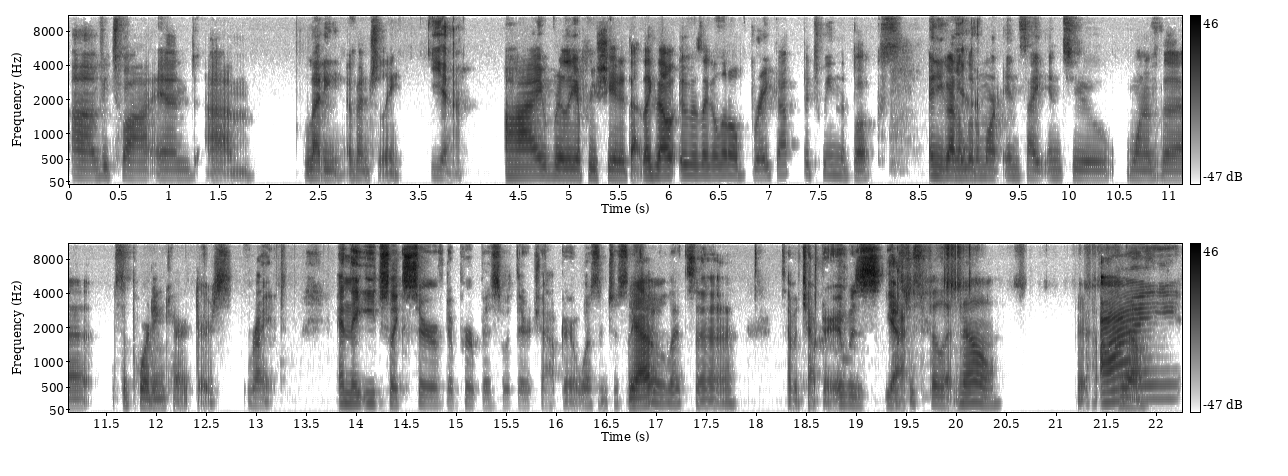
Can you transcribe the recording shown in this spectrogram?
um Victoire and um Letty eventually. Yeah, I really appreciated that. Like that it was like a little breakup between the books and you got a little more insight into one of the supporting characters. right. And they each like served a purpose with their chapter. It wasn't just like, Yeah. oh, let's uh let's have a chapter. It was yeah. Let's just fill it. No. Yeah. I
